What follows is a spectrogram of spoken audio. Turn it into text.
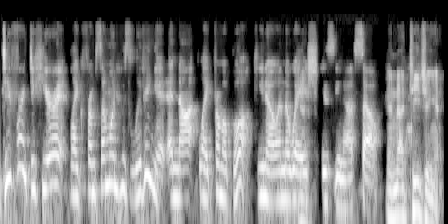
different to hear it like from someone who's living it and not like from a book, you know, and the way yeah. she's, you know, so and not teaching it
